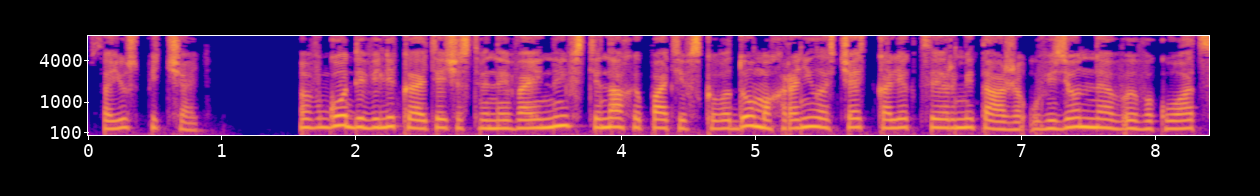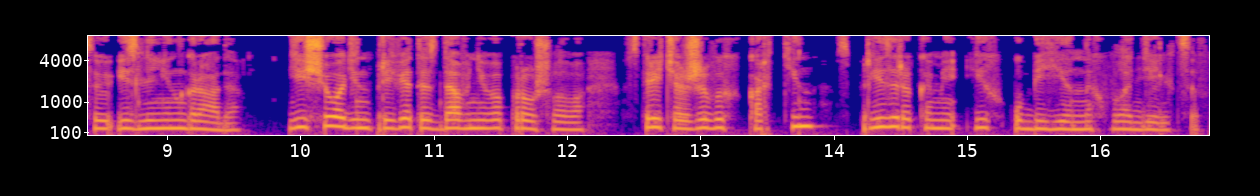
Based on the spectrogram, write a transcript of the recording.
союз печать. В годы Великой Отечественной войны в стенах Ипатьевского дома хранилась часть коллекции Эрмитажа, увезенная в эвакуацию из Ленинграда. Еще один привет из давнего прошлого — встреча живых картин с призраками их убиенных владельцев.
